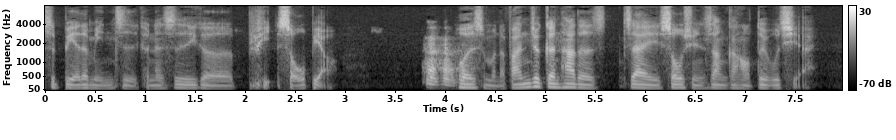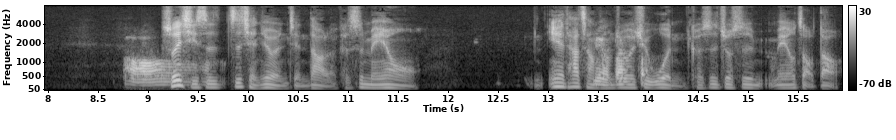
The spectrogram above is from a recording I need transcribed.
是别的名字，可能是一个皮手表，或者什么的，反正就跟他的在搜寻上刚好对不起来。哦，所以其实之前就有人捡到了，可是没有，因为他常常就会去问，可是就是没有找到。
